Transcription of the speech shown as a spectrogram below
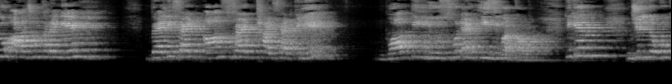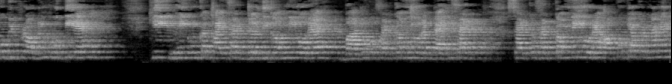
तो आज हम करेंगे belly fat arms fat thigh fat के लिए बहुत ही यूजफुल एंड इजी वर्कआउट ठीक है? जिन लोगों को भी प्रॉब्लम होती है कि भाई उनका थाई फैट जल्दी कम नहीं हो रहा है, बाजू का फैट कम नहीं हो रहा है बैली फैट साइड का फैट कम नहीं हो रहा है, आपको क्या करना है?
